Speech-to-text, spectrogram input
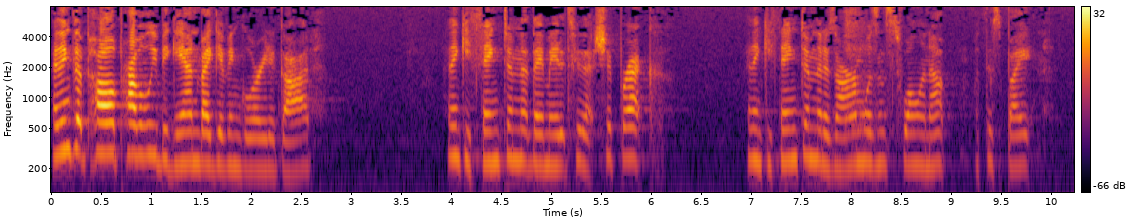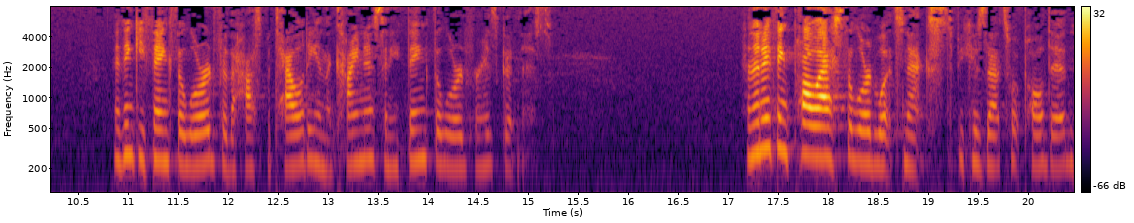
I think that Paul probably began by giving glory to God. I think he thanked him that they made it through that shipwreck. I think he thanked him that his arm wasn't swollen up with this bite. I think he thanked the Lord for the hospitality and the kindness and he thanked the Lord for his goodness. And then I think Paul asked the Lord what's next because that's what Paul did.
